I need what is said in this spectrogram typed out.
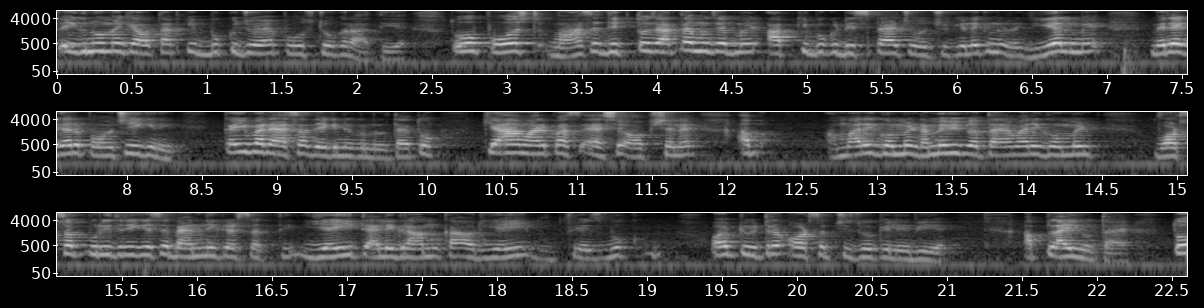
तो इग्नू में क्या होता है, आपकी बुक जो है पोस्ट होकर आती है। तो वो पोस्ट वहाँ से दिख तो जाता है मुझे आपकी बुक डिस्पैच हो चुकी है, लेकिन रियल में मेरे घर पहुँचेगी नहीं। कई बार ऐसा देखने को मिलता है। तो क्या हमारे पास ऐसे ऑप्शन है? अब हमारी गवर्नमेंट हमें भी पता है, हमारी गवर्नमेंट व्हाट्सअप पूरी तरीके से बैन नहीं कर सकती। यही टेलीग्राम का और यही फेसबुक और ट्विटर और सब चीज़ों के लिए भी है। अप्लाई होता है। तो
